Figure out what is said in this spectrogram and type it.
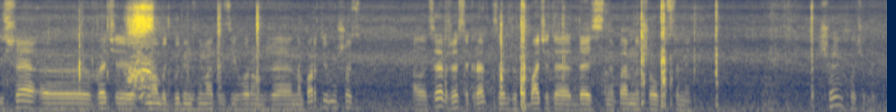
І ще е, ввечері, мабуть, будемо знімати з Єгором вже на партію йому щось. Але це вже секрет, це вже побачите десь, напевно, шоу восени. Що я хочу бути?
